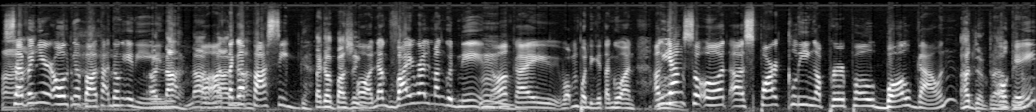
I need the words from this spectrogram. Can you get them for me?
Seven-year-old nga bata dong Irin. Ah, na, na, Oo, na, taga na. Pasig. Tagal Pasig. Oh, nag-viral man gud ni, no, kay wa man pud gitaguan. Mm. Ang iyang suot ah, sparkling a purple ball gown. Ah, da- grabe, Okay?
